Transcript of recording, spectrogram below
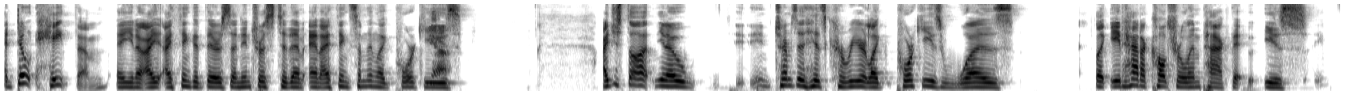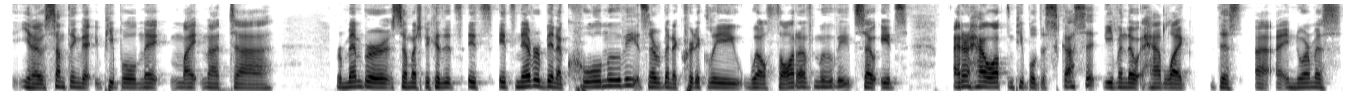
I don't hate them. You know, I, I think that there's an interest to them, and I think something like Porky's. I just thought, you know, in terms of his career, like Porky's was like it had a cultural impact that is you know something that people may might not uh, remember so much because it's it's it's never been a cool movie. It's never been a critically well thought of movie. So it's I don't know how often people discuss it, even though it had like this uh, enormous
